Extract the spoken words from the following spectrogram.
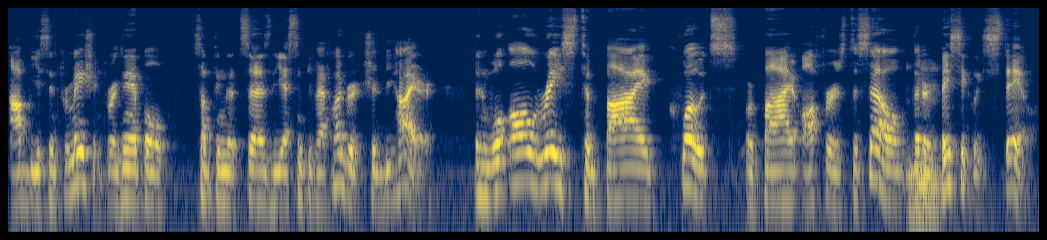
obvious information. For example, something that says the S&P 500 should be higher. Then we'll all race to buy quotes or buy offers to sell that are Mhm. basically stale,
